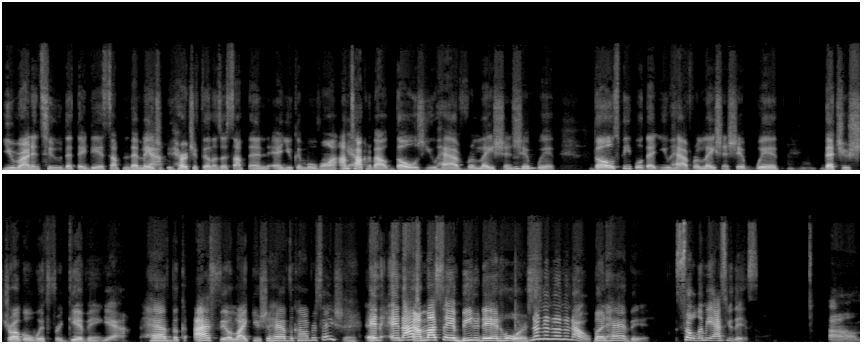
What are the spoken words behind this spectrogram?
you run into that they did something that made Yeah. you hurt your feelings or something and you can move on. I'm Yeah. talking about those you have relationship Mhm. with. Those people that you have relationship with Mhm. that you struggle with forgiving. Yeah. Have the I feel like you should have the conversation. And, And and I I'm not saying beat a dead horse. no no no no no. But have it. so let me ask you this um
